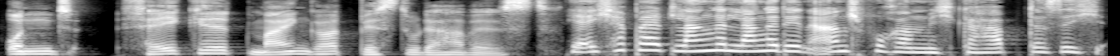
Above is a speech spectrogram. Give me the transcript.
Und fake it, mein Gott, bis du da bist. Ja, ich habe halt lange, lange den Anspruch an mich gehabt, dass ich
